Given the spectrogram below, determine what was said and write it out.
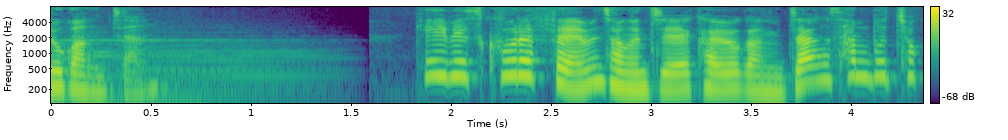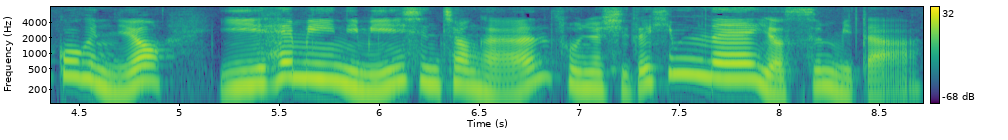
가요광장. KBS 쿨 FM 정은지의 가요광장 3부 첫 곡은요, 이혜미 님이 신청한 소녀시대 힘내 였습니다.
